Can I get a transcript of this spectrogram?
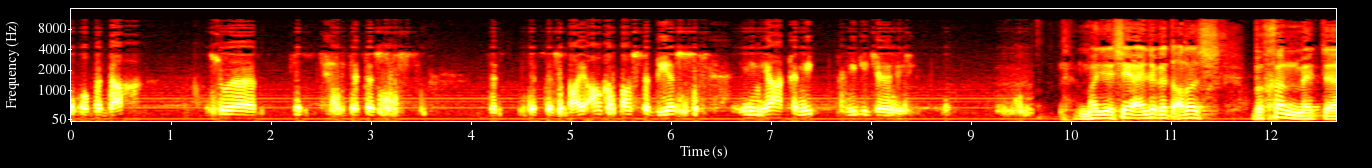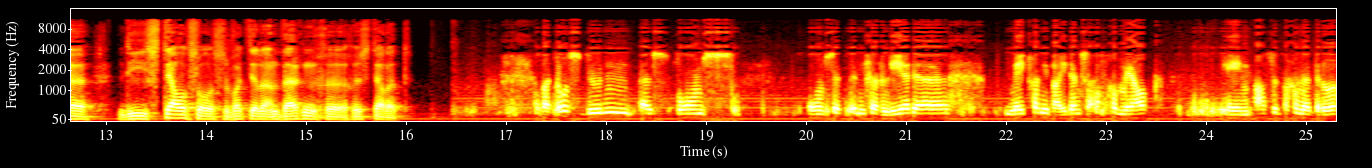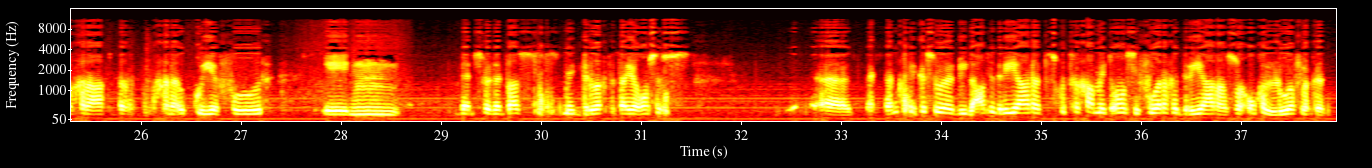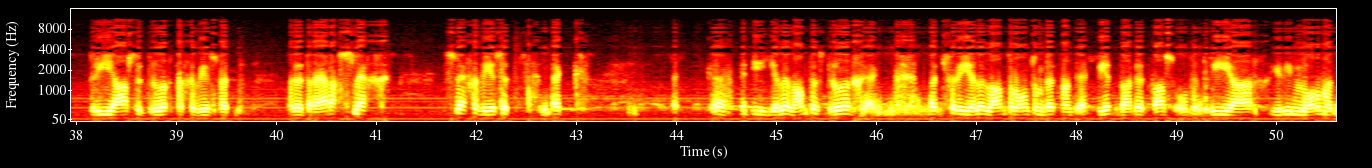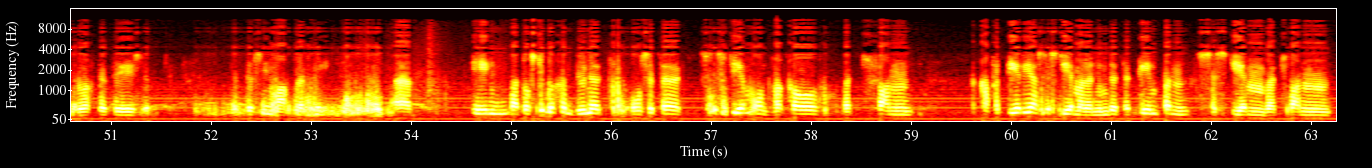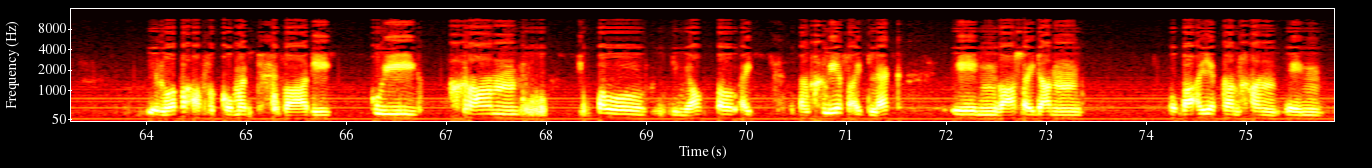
op 'n dag. So dit dit is dit dit is baie aangepaste bees en ja, nie nie die journey. Maar jy sê eintlik dat alles begin met uh die stelsels wat jy in werking ge, gestel het. Wat ons doen is ons ons het in verlede net van die weidings afgemelk en as dit begin droog raak, gaan ou koeie voer en dit so dit was met droogte tye ons is uh ek dink seker so die laaste 3 jaar het dit goed gegaan met ons die vorige 3 jaar was 'n ongelooflike 3 jaar se droogte gewees wat wat dit regtig sleg sleg gewees het. Ek ek uh, die hele land is droog. Ek bid vir die hele land rondom dit want ek weet wat dit was om vir 3 jaar hierdie enorme droogte te hê. Dit is nie maklik nie. Uh en wat ons toe begin doen het, ons het 'n stelsel ontwikkel wat van 'n kafeteria stelsel, hulle noem dit 'n Kempen stelsel wat van Europa af gekom het waar die koei graan, die pul, die melkpul uit dan gleef uit lek en waar sy dan op haar eie kan gaan en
